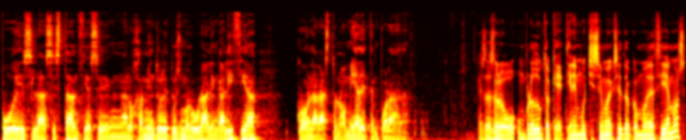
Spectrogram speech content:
pues las estancias en alojamientos de turismo rural en Galicia con la gastronomía de temporada. Es desde luego un producto que tiene muchísimo éxito, como decíamos.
